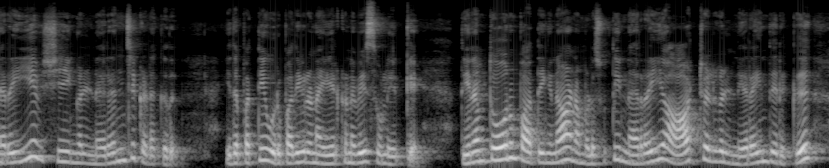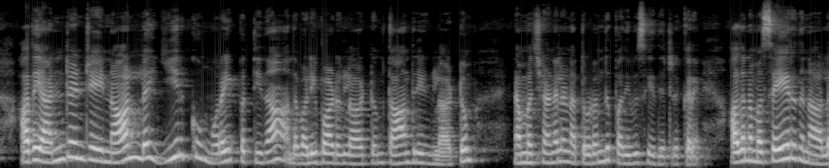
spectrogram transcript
நிறைய விஷயங்கள் நிறைஞ்சு கிடக்குது. இதை பற்றி ஒரு பதிவில் நான் ஏற்கனவே சொல்லியிருக்கேன். தினம்தோறும் பார்த்தீங்கன்னா நம்மளை சுற்றி நிறைய ஆற்றல்கள் நிறைந்திருக்கு. அதை அன்றன்றைய நாளில் ஈர்க்கும் முறை பற்றி தான் அந்த வழிபாடுகளாகட்டும் தாந்திரியங்களாகட்டும் நம்ம சேனலை நான் தொடர்ந்து பதிவு செய்துட்ருக்கிறேன் அதை நம்ம செய்கிறதுனால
